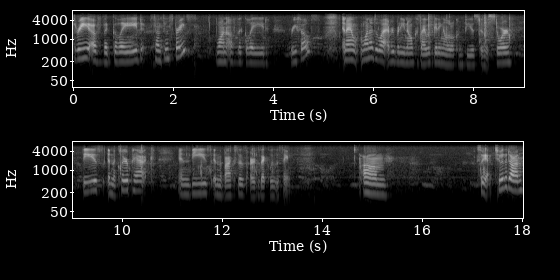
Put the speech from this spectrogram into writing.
three of the Glade Scents and Sprays, one of the Glade refills. And I wanted to let everybody know because I was getting a little confused in the store. These in the clear pack and these in the boxes are exactly the same. Um, So yeah, two of the Dawn,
